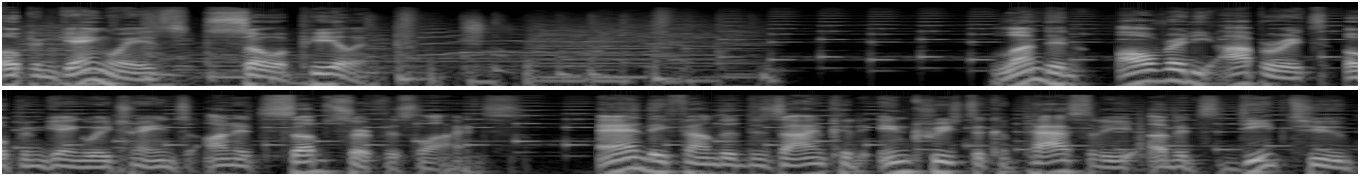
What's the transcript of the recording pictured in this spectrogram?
open gangways so appealing. London already operates open gangway trains on its subsurface lines, and they found the design could increase the capacity of its deep tube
